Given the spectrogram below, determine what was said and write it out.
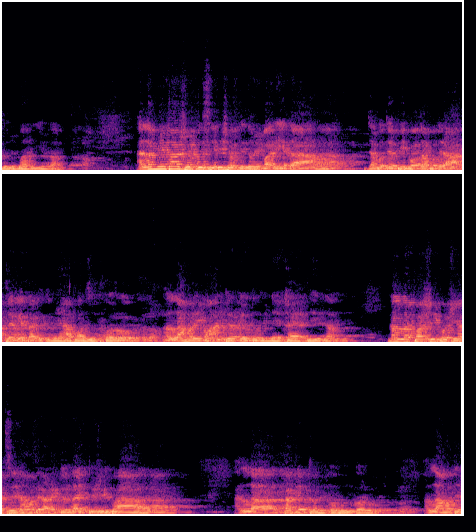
তুমি বানিয়ে দাও। আল্লাহ মেধা শক্তি, স্মৃতি শক্তি তুমি বাড়িয়ে দাও। যাবতীয় বিপদ আপদের হাত থেকে তাকে তুমি হেফাজত করো। আল্লাহ আমার এই ভাইটাকে তুমি নেখায়া দিয়ে দাও। আল্লাহ পাশেই বসে আছেন আমাদের আরেকজন দায়িত্বশীল ভাই। আল্লাহ তাকে তুমি কবুল করো। আল্লাহ আমাদের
